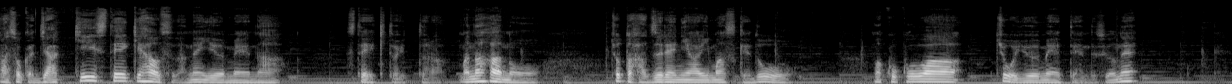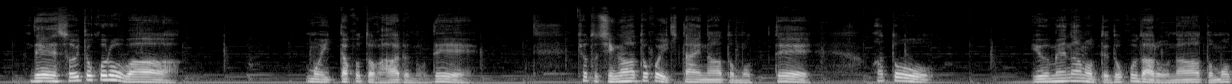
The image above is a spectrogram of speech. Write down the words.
あ、そっか、ジャッキーステーキハウスだね、有名なステーキといったら。まあ、那覇のちょっと外れにありますけど、まあ、ここは超有名店ですよね。で、そういうところは、もう行ったことがあるので、ちょっと違うとこ行きたいなと思って、あと、有名なのってどこだろうなと思っ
